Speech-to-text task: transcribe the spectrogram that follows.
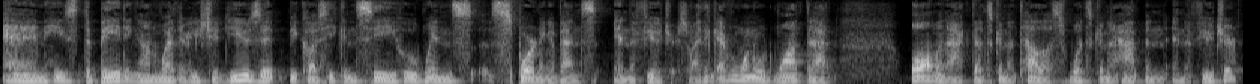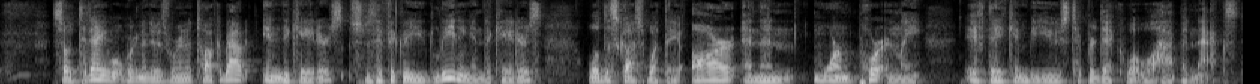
and he's debating on whether he should use it because he can see who wins sporting events in the future. So I think everyone would want that almanac that's going to tell us what's going to happen in the future. So today what we're going to do is we're going to talk about indicators, specifically leading indicators. We'll discuss what they are and then more importantly, if they can be used to predict what will happen next.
